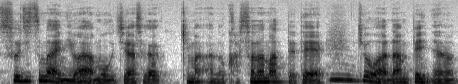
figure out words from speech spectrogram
数日前にはもう打ち合わせが決まあの定まってて、うん。今日は何ページあの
